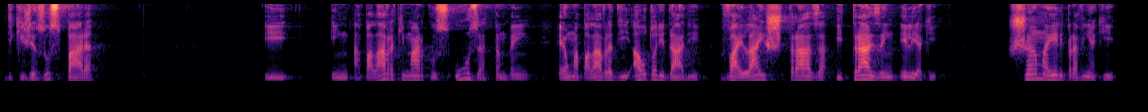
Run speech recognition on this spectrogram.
de que Jesus para, e em, a palavra que Marcos usa também é uma palavra de autoridade. Vai lá e, traza, e trazem ele aqui. Chama ele para vir aqui.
